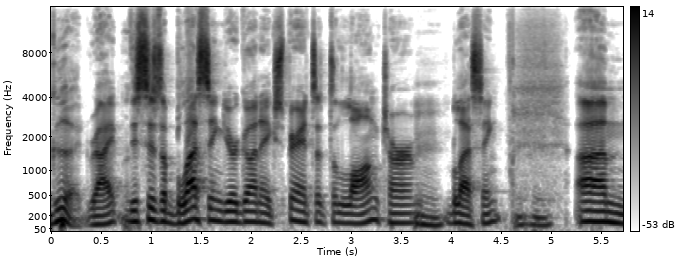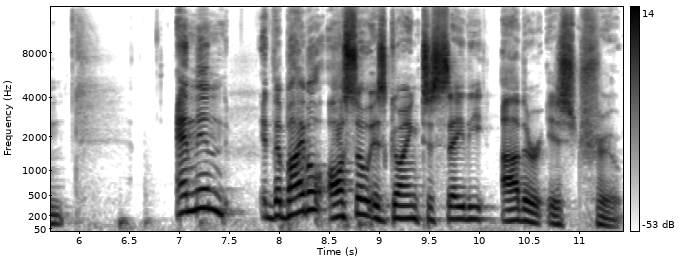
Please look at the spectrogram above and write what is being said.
good, right? This is a blessing you're going to experience. It's a long term Mm. blessing. Mm-hmm. Um, and then the Bible also is going to say the other is true.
